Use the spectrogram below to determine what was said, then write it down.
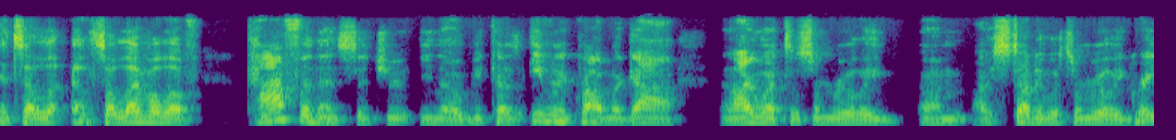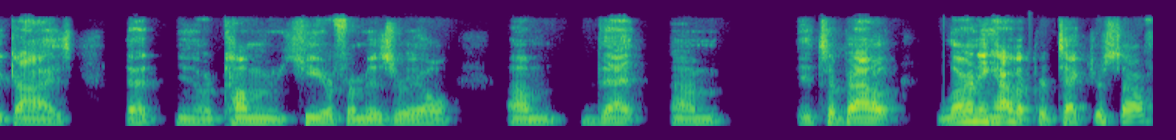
it's a it's a level of confidence that you you know because even in Krav Maga, and I went to some really um, I studied with some really great guys that you know come here from Israel. Um, that um, it's about learning how to protect yourself.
